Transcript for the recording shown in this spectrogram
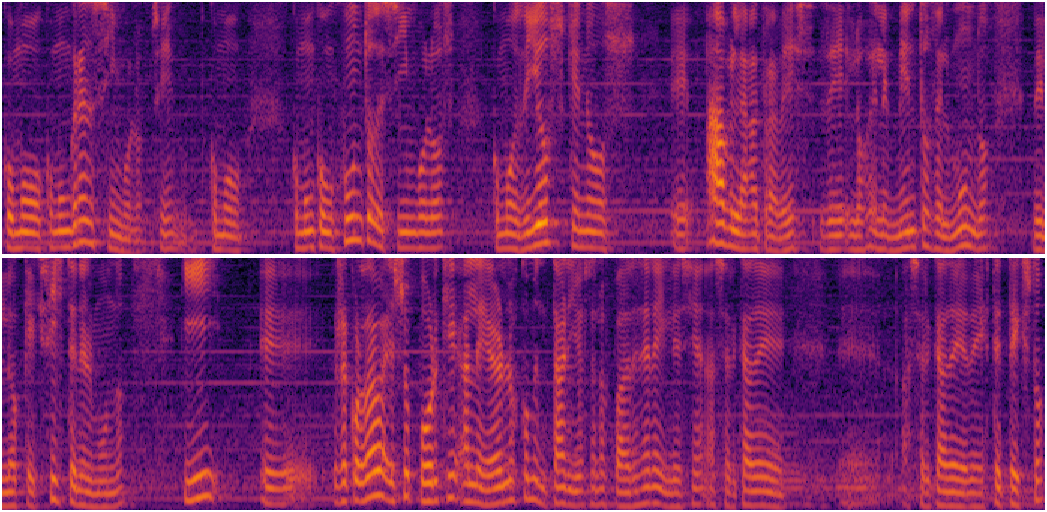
como, como un gran símbolo, ¿sí? como como un conjunto de símbolos, como Dios que nos eh, habla a través de los elementos del mundo, de lo que existe en el mundo. Y eh, recordaba eso porque al leer los comentarios de los padres de la iglesia acerca de, eh, acerca de, este texto,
